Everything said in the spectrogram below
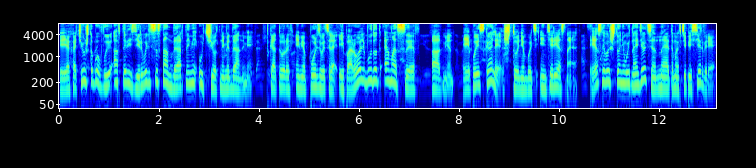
И я хочу, чтобы вы авторизировались со стандартными учетными данными, в которых имя пользователя и пароль будут MSF админ и поискали что-нибудь интересное. Если вы что-нибудь найдете на этом FTP-сервере,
